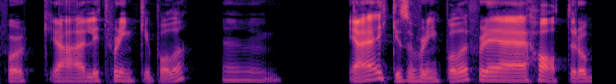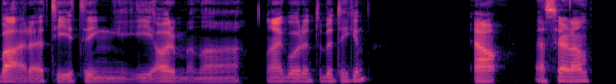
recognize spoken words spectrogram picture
Folk er litt flinke på det. Jeg er ikke så flink på det, fordi jeg hater å bære ti ting i armene når jeg går rundt i butikken. Ja, jeg ser den.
